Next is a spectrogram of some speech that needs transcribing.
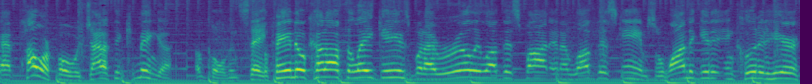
at power forward Jonathan Kuminga of Golden State. FanDuel cut off the late games, but I really love this spot and I love this game. So wanted to get it included here.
